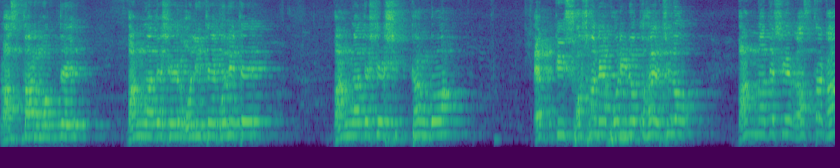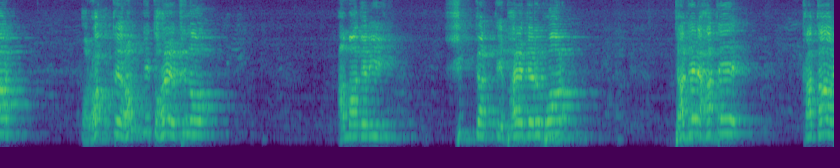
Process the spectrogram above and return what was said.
রাস্তার মধ্যে, বাংলাদেশের অলিতে গলিতে, বাংলাদেশের শিক্ষাঙ্গন একটি শ্মশানে পরিণত হয়েছিল, বাংলাদেশের রাস্তাঘাট রক্তে রঞ্জিত হয়েছিল। আমাদের এই শিক্ষার্থী ভাইদের উপর যাদের হাতে খাতার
